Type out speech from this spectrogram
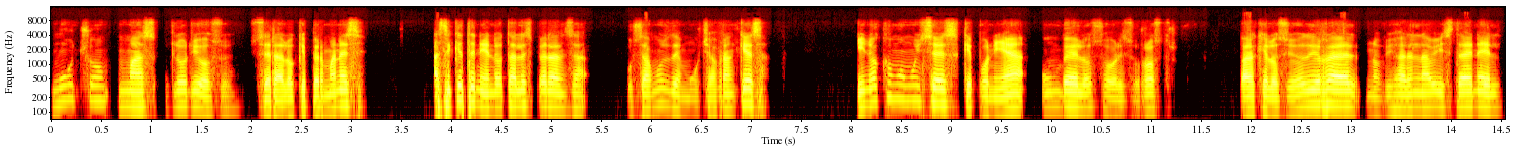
mucho más glorioso será lo que permanece. Así que teniendo tal esperanza, usamos de mucha franqueza, y no como Moisés que ponía un velo sobre su rostro, para que los hijos de Israel no fijaran la vista en él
